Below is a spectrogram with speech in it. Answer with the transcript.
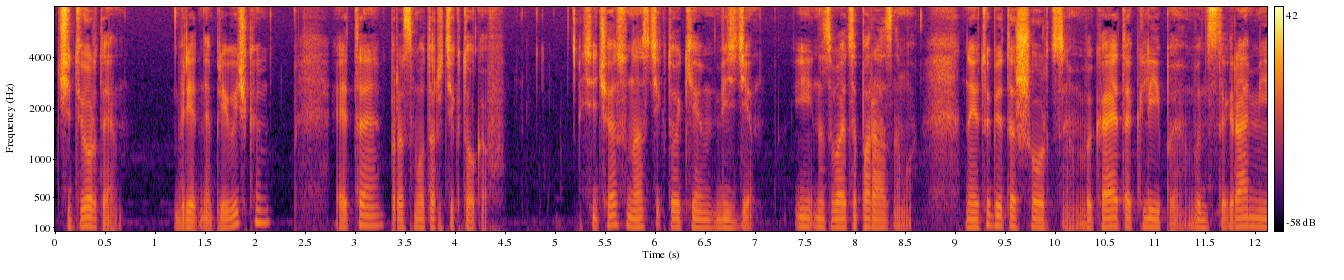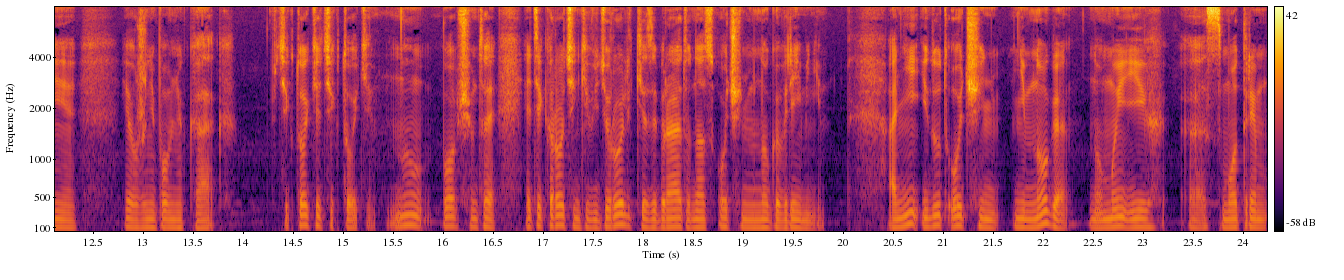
Четвертая вредная привычка – это просмотр тиктоков. Сейчас у нас тиктоки везде и называются по-разному. На ютубе это шорты, в ВК это клипы, в инстаграме я уже не помню как. В ТикТоке ТикТоки. Ну, в общем-то, эти коротенькие видеоролики забирают у нас очень много времени. Они идут очень немного, но мы их э, смотрим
